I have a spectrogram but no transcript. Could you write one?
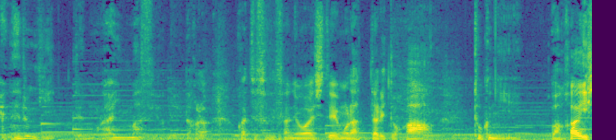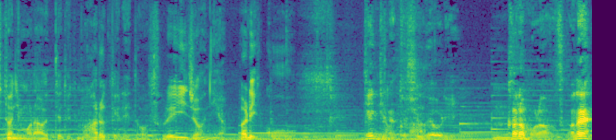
エネルギーってもらいますよね。だからこうやって鈴木さんにお会いしてもらったりとか特に若い人にもらうって時もあるけれどそれ以上にやっぱりこ元気な年寄りう、うん。からもらうんですかね、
